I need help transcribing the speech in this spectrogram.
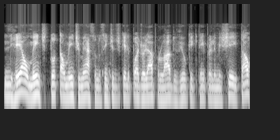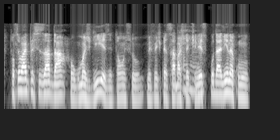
realmente totalmente imerso, no sentido de que ele pode olhar para o lado e ver o que, que tem para ele mexer e tal. Então você vai precisar dar algumas guias, então isso me fez pensar bastante uhum. nisso. O Dalina, como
